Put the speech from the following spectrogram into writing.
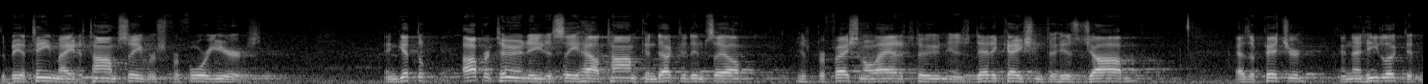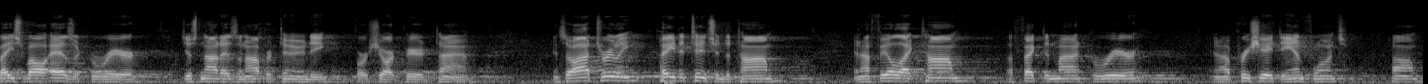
to be a teammate of Tom Seaver's for four years and get the opportunity to see how Tom conducted himself, his professional attitude, and his dedication to his job as a pitcher, and that he looked at baseball as a career, just not as an opportunity for a short period of time. And so I truly paid attention to Tom, and I feel like Tom affected my career, and I appreciate the influence, Tom,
